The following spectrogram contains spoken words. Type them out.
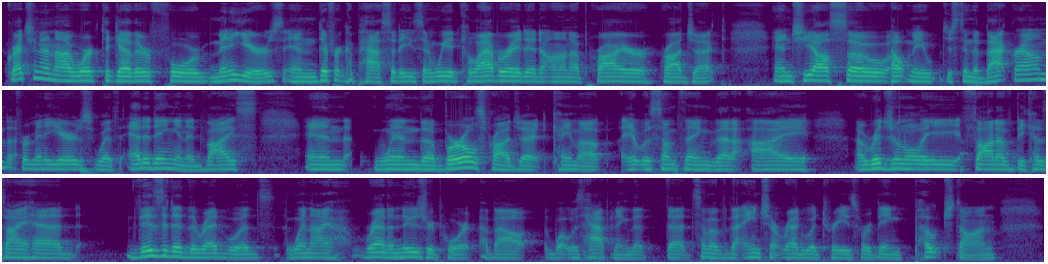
Gretchen and I worked together for many years in different capacities, and we had collaborated on a prior project. And she also helped me just in the background for many years with editing and advice. And when the Burls project came up, it was something that I originally thought of because I had visited the redwoods when I read a news report about what was happening that, that some of the ancient redwood trees were being poached on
